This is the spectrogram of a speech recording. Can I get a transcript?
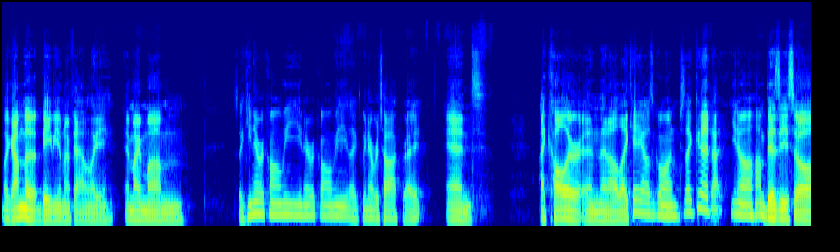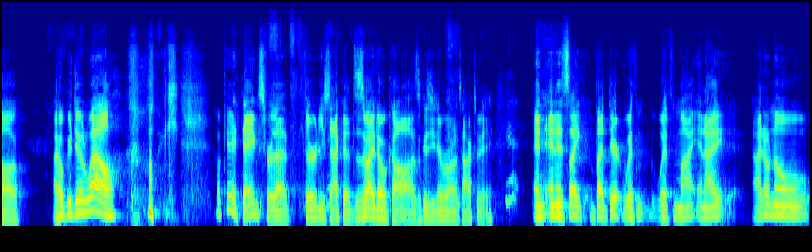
like I'm the baby in my family and my mom is like you never call me, you never call me, like we never talk, right? And I call her and then I'll like, "Hey, how's it going?" She's like, "Good. I, you know, I'm busy, so I hope you're doing well." like, okay, thanks for that 30 seconds. This is why I don't call. Is because you never want to talk to me. And and it's like but there with with my and i i don't know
